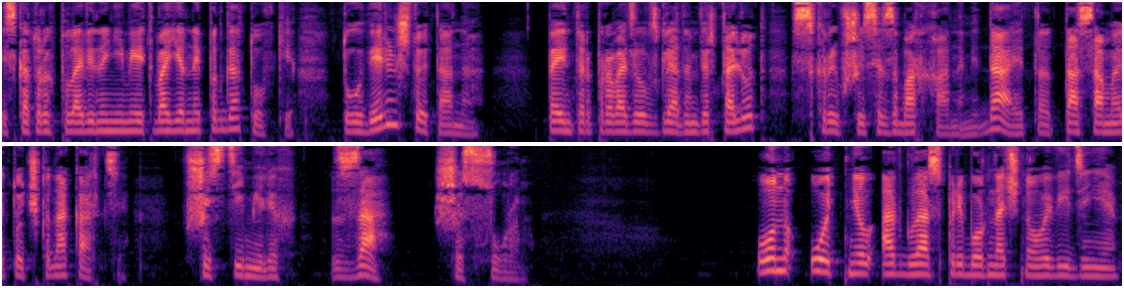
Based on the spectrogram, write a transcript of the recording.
из которых половина не имеет военной подготовки. Ты уверен, что это она? Пейнтер проводил взглядом вертолет, скрывшийся за барханами. Да, это та самая точка на карте, в шести милях за Шессуром. Он отнял от глаз прибор ночного видения.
